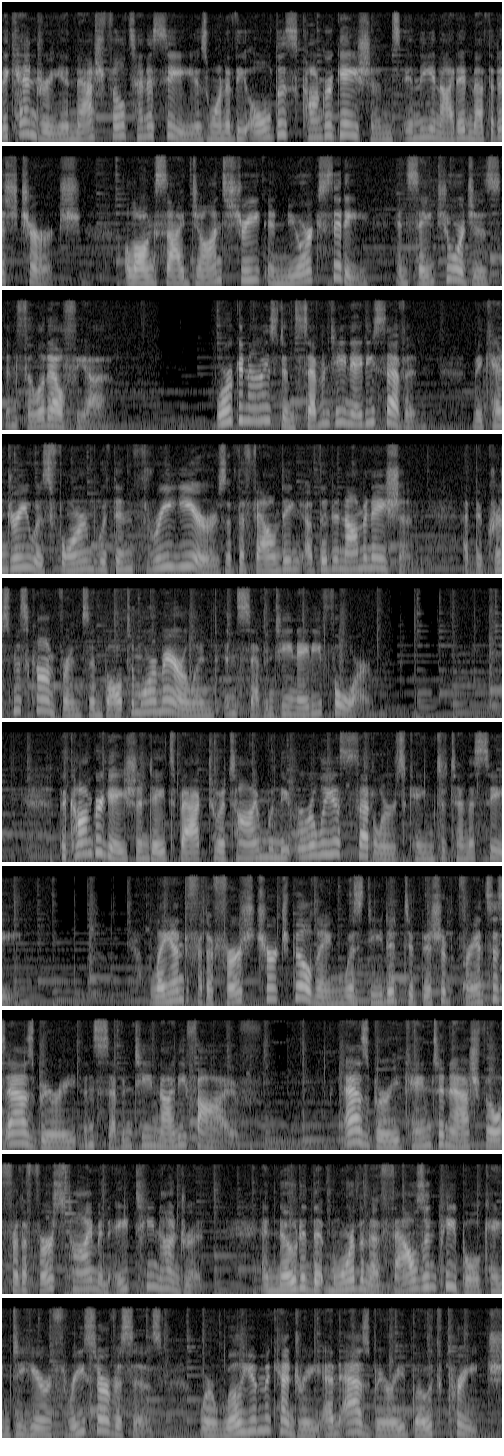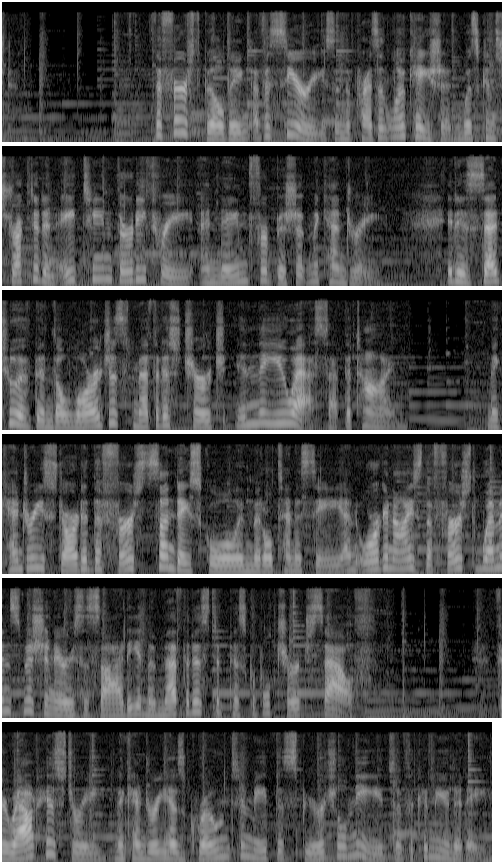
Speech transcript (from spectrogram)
McKendree in Nashville, Tennessee is one of the oldest congregations in the United Methodist Church, alongside John Street in New York City and St. George's in Philadelphia. Organized in 1787, McKendree was formed within three years of the founding of the denomination at the Christmas Conference in Baltimore, Maryland in 1784. The congregation dates back to a time when the earliest settlers came to Tennessee. Land for the first church building was deeded to Bishop Francis Asbury in 1795. Asbury came to Nashville for the first time in 1800 and noted that more than a thousand people came to hear three services where William McKendree and Asbury both preached. The first building of a series in the present location was constructed in 1833 and named for Bishop McKendree. It is said to have been the largest Methodist church in the U.S. at the time. McKendree started the first Sunday school in Middle Tennessee and organized the first Women's Missionary Society in the Methodist Episcopal Church South. Throughout history, McKendree has grown to meet the spiritual needs of the community.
